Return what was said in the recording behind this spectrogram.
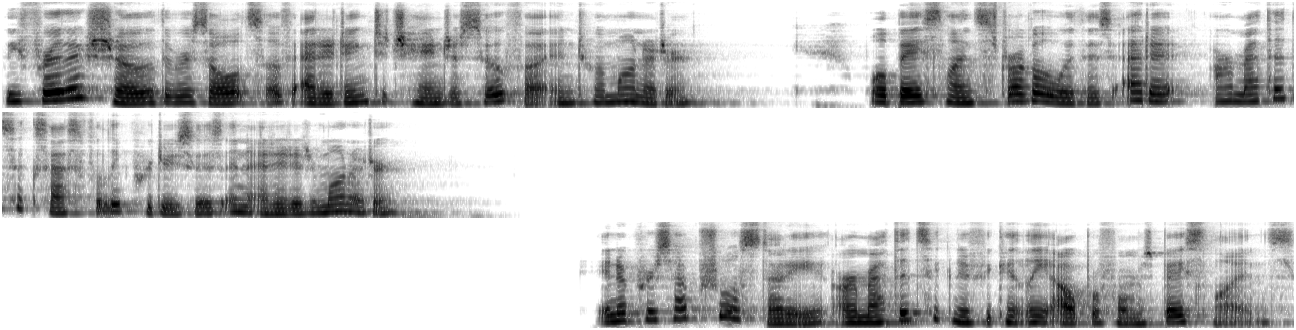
we further show the results of editing to change a sofa into a monitor. While baselines struggle with this edit, our method successfully produces an edited monitor. In a perceptual study, our method significantly outperforms baselines,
